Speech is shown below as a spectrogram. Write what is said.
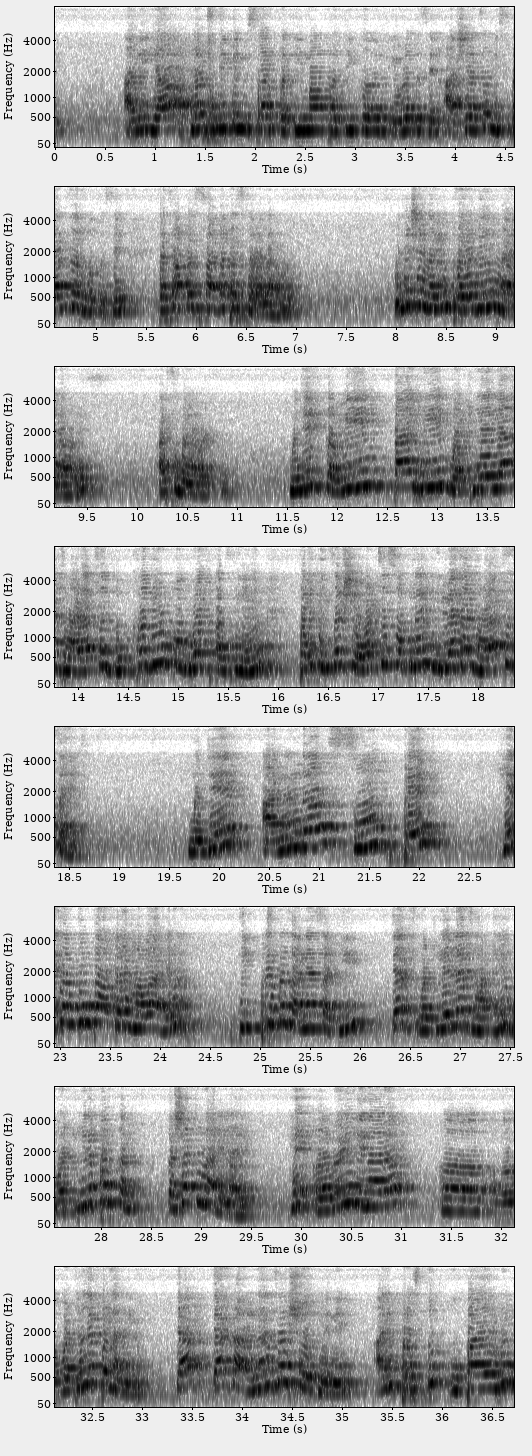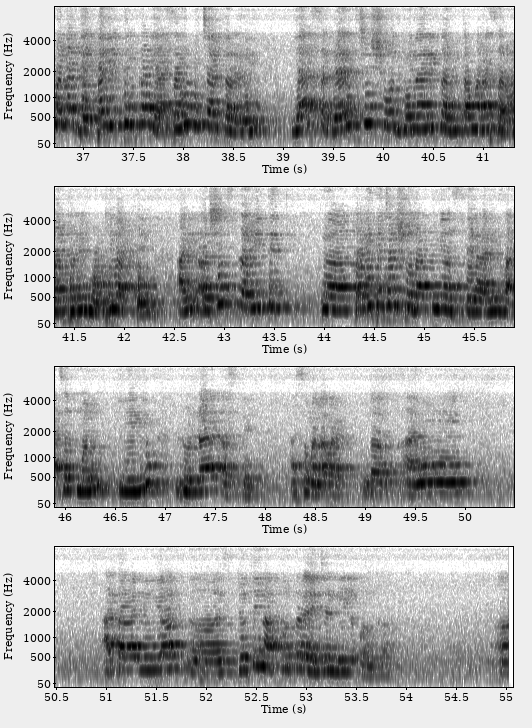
आणि या आपल्या भूमिकेनुसार प्रतिमा प्रतीक निवडत असेल आशयाचा विस्तार जर होत असेल त्याचं आपण स्वागतच करायला हवं. म्हणजे असे नवीन प्रयोगही व्हायला हवे असं मला वाटतं. म्हणजे कविता ही वटलेल्या झाडाचं दुःख देऊन उगवत असली तरी तिचं शेवटचं स्वप्न हिरव्यादार झाडाचंच आहे. म्हणजे आनंद सुख प्रेम हेच अंतिम आपल्याला हवं आहे ना? तिथपर्यंत जाण्यासाठी त्या वटलेल्या झा हे वटलेलं पण कशातून आलेलं आहे? हे अवेळी येणारं वठले पण आहे. त्या त्या कारणांचा शोध घेणे आणि प्रस्तुत उपायही मला देता येतील का याचाही विचार करणे या सगळ्यांची शोध घेणारी कविता मला सर्वार्थाने मोठी वाटते. आणि अशीच कवितेत कवितेच्या शोधात मी असते आणि वाचक म्हणून नेहमी ढुंडाळत असते असं मला वाटतं. आणि आता येऊया ज्योती नागपूरकर यांच्या नीलपंख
